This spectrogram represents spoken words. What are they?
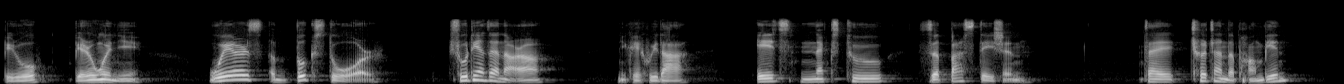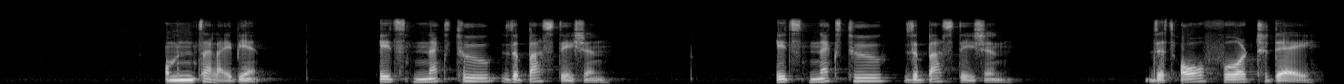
比如别人问你：Where's a bookstore？书店在哪儿啊？你可以回答：It's next to the bus station。在车站的旁边。我们再来一遍。It's next to the bus station. It's next to the bus station. That's all for today.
